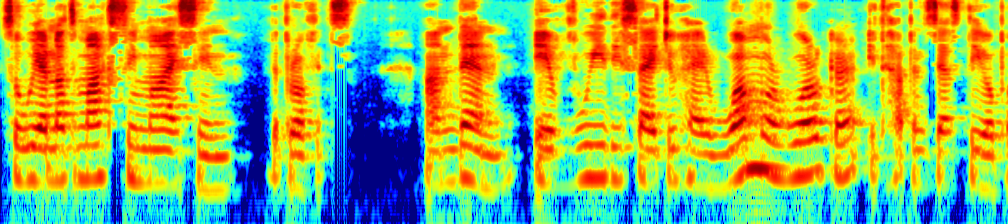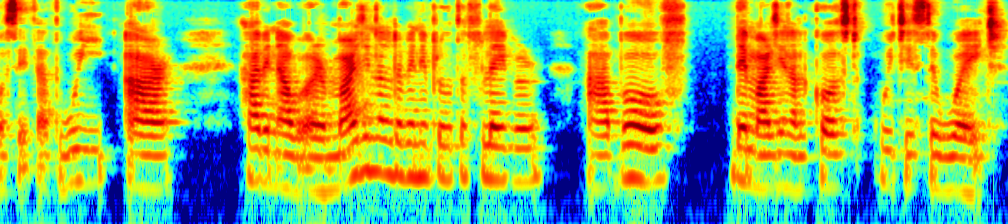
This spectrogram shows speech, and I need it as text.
so we are not maximizing the profits. And then if we decide to hire one more worker, it happens just the opposite, that we are having our marginal revenue product of labor above the marginal cost, which is the wage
